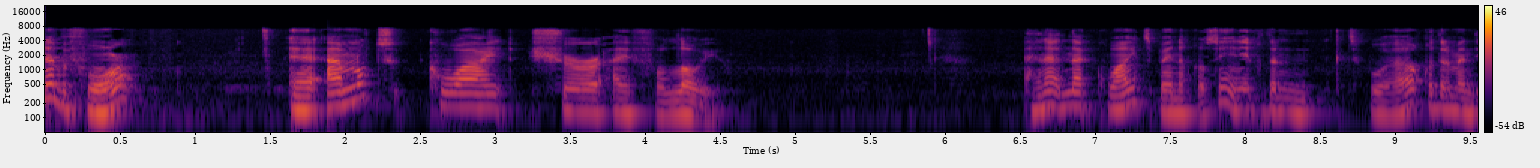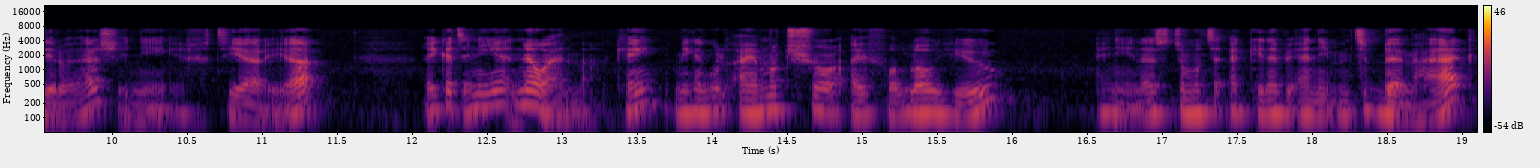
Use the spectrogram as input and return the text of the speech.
number four uh, I'm not quite sure I follow you. هنا عندنا quite بين قوسين يعني نقدر نكتبوها وقدر ما نديروهاش يعني اختيارية. غير هي نوعا ما أوكي ملي كنقول I am not sure I follow you يعني لست متأكدا بأني متبع معاك.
